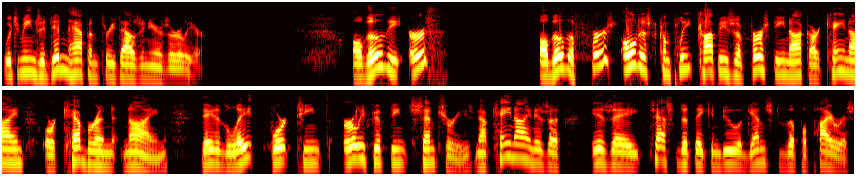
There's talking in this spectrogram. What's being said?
which means it didn't happen 3,000 years earlier. Although the earth although the first oldest complete copies of first Enoch are K9 or Kebran 9, dated late 14th, early 15th centuries. Now K9 is a is a test that they can do against the papyrus.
